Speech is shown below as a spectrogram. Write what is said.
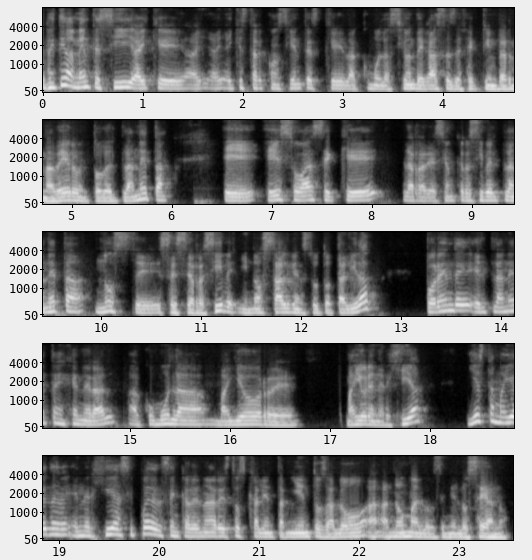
Efectivamente, sí, hay que, hay, que estar conscientes que la acumulación de gases de efecto invernadero en todo el planeta, eso hace que la radiación que recibe el planeta no se, se recibe y no salga en su totalidad, por ende, el planeta en general acumula mayor, eh, mayor energía y esta mayor energía sí puede desencadenar estos calentamientos anómalos en el océano.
